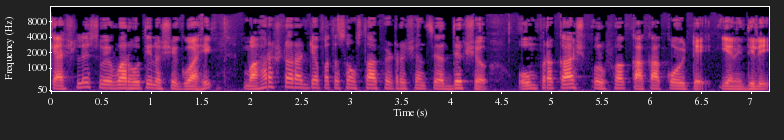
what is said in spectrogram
कॅशलेस व्यवहार होतील अशी ग्वाही महाराष्ट्र राज्य पतसंस्था फेडरेशनचे अध्यक्ष ओमप्रकाश उर्फ काका कोयटे यांनी दिली.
